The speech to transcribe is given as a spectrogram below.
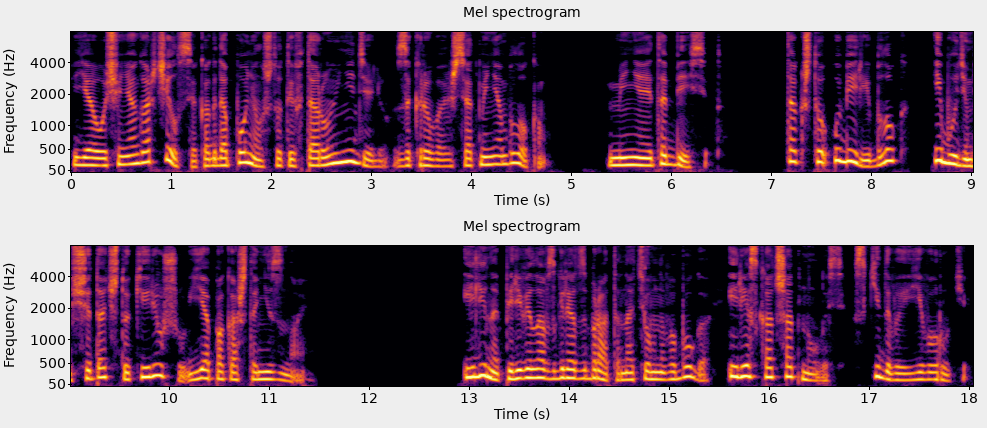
я очень огорчился, когда понял, что ты вторую неделю закрываешься от меня блоком. Меня это бесит. Так что убери блок и будем считать, что Кирюшу я пока что не знаю. Илина перевела взгляд с брата на темного бога и резко отшатнулась, скидывая его руки.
